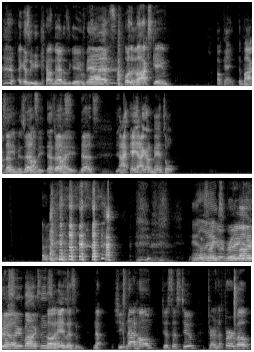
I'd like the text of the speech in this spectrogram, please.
I guess we could count that as a game. Yeah, that's- or the uh, box game. Okay, the box That- game is that's, probably that's, that's probably. that's. I, hey, I got a mantle. I mean, Looks like we're buying up. shoe boxes. Oh, hey, listen. No, she's not home. Just us two. Turn the furbo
